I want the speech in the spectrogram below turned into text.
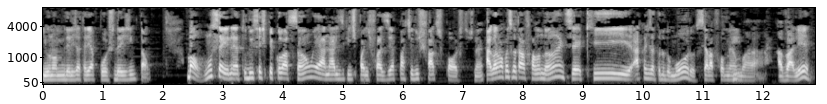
E o nome dele já estaria posto desde então. Bom, não sei, né? Tudo isso é especulação, é a análise que a gente pode fazer a partir dos fatos postos, né? Agora, uma coisa que eu estava falando antes é que a candidatura do Moro, se ela for mesmo a, a valer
